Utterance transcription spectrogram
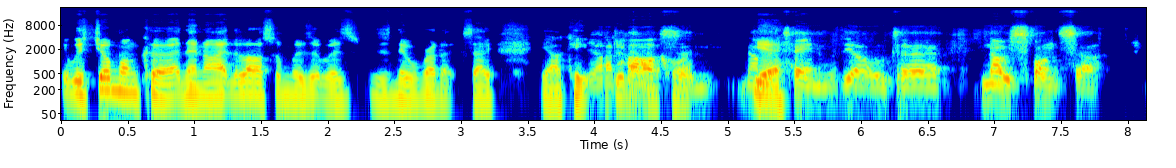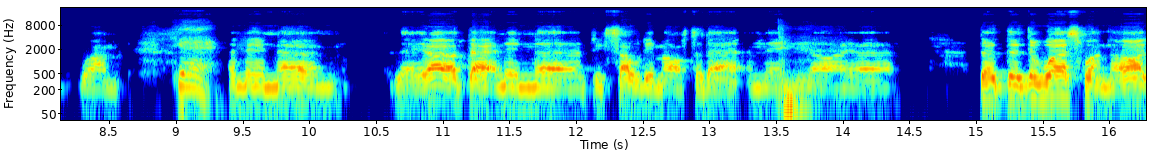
it was John Moncur, and then I the last one was it was was Neil Ruddock. So yeah, I'll keep yeah, I'd keep that one quiet. Number Yeah. ten with the old uh, no sponsor one, Yeah, and then um, yeah, I had that, and then uh, we sold him after that, and then I. Uh, the, the, the worst one though, I,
